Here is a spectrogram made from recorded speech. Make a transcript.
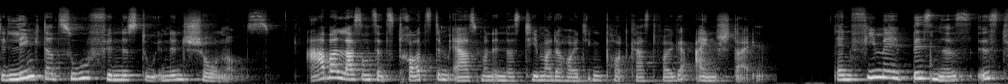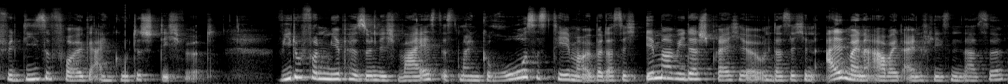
Den Link dazu findest du in den Show Notes. Aber lass uns jetzt trotzdem erstmal in das Thema der heutigen Podcast-Folge einsteigen. Denn Female Business ist für diese Folge ein gutes Stichwort. Wie du von mir persönlich weißt, ist mein großes Thema, über das ich immer wieder spreche und das ich in all meine Arbeit einfließen lasse,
